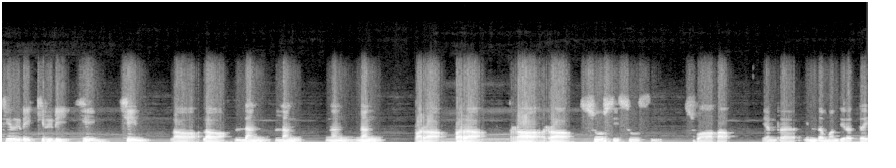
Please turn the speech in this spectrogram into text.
கிரிடி கிரிடி ஹிம் ஹிம் லா லா லங் லங் நங் நங் பரா பரா ரா ரா சூசி சூசி ஸ்வாகா என்ற இந்த மந்திரத்தை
